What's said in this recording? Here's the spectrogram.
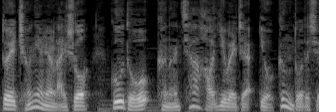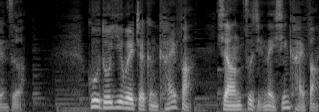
对成年人来说，孤独可能恰好意味着有更多的选择。孤独意味着更开放，向自己内心开放，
